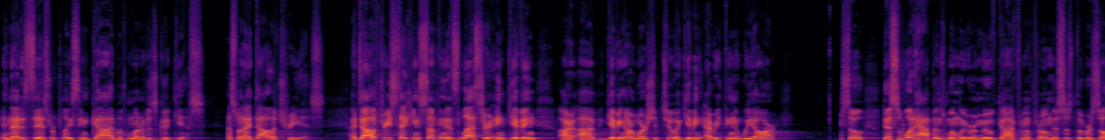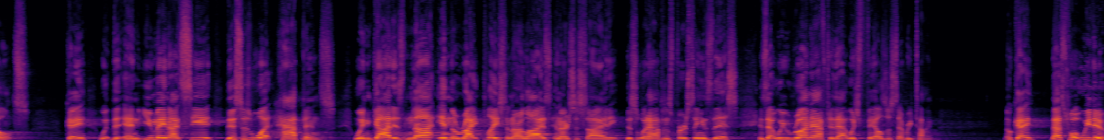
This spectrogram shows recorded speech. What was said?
and that is this replacing God with one of his good gifts. That's what idolatry is. Idolatry is taking something that's lesser and giving our, uh, giving our worship to it, giving everything that we are. So, this is what happens when we remove God from the throne. This is the results, okay? And you may not see it. This is what happens when God is not in the right place in our lives, in our society. This is what happens. First thing is this is that we run after that which fails us every time. Okay? That's what we do.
